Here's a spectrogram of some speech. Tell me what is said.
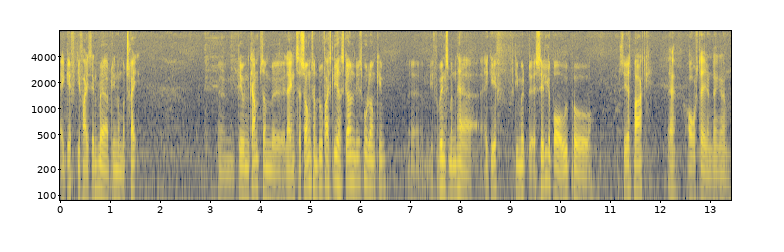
AGF de faktisk endte med at blive nummer 3. Øh, det er jo en kamp, som, øh, eller en sæson, som du faktisk lige har skrevet en lille smule om, Kim. Øh, I forbindelse med den her AGF, de mødte øh, Silkeborg ude på Sears Park. Ja, Aarhus Stadion dengang.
